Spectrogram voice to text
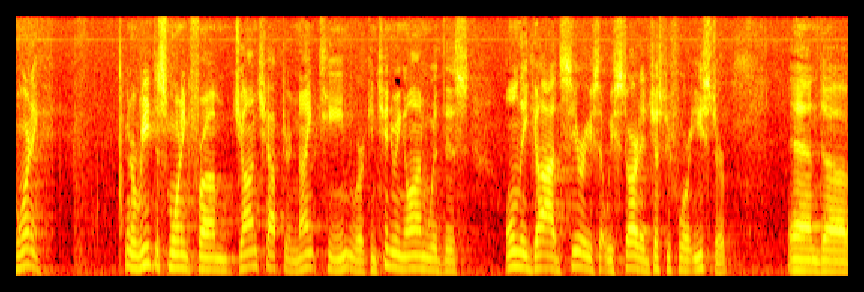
morning. I'm going to read this morning from John chapter 19. We're continuing on with this Only God series that we started just before Easter. And uh,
